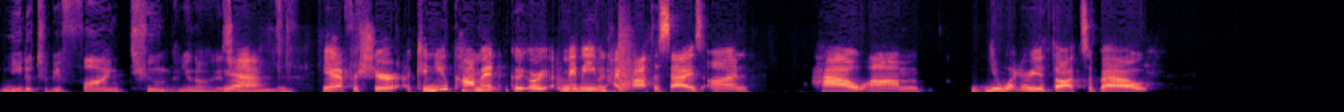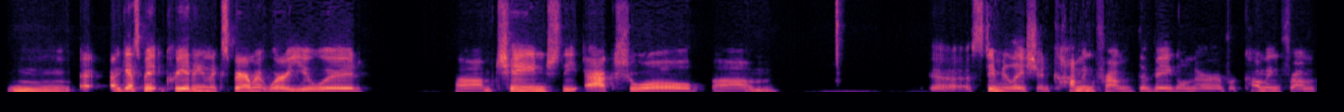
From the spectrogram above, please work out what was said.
needed to be fine tuned. You know, yeah, a, yeah, for sure. Can you comment or maybe even hypothesize on how um, you know what are your thoughts about? Mm, I guess creating an experiment where you would um, change the actual um, uh, stimulation coming from the vagal nerve or coming from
